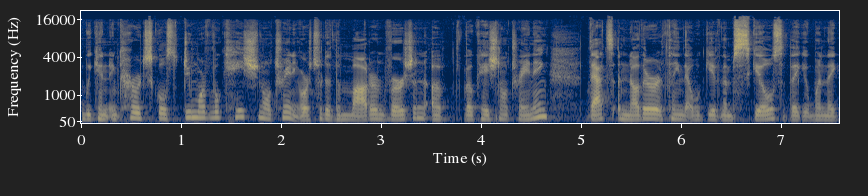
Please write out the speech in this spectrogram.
we can encourage schools to do more vocational training, or sort of the modern version of vocational training. That's another thing that will give them skills that they get when they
